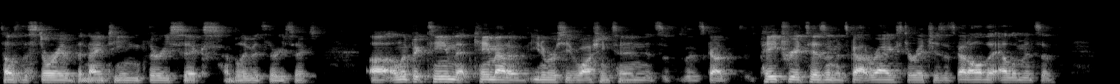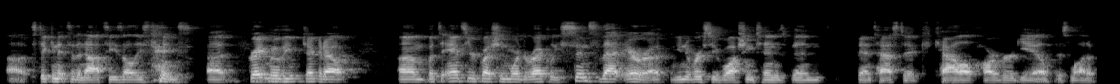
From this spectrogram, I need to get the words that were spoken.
tells the story of the 1936, I believe it's 36, uh, Olympic team that came out of University of Washington. It's it's got patriotism, it's got rags to riches, it's got all the elements of uh, sticking it to the Nazis, all these things. Uh, great movie, check it out. Um, but to answer your question more directly, since that era, University of Washington has been fantastic. Cal, Harvard, Yale. There's a lot of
